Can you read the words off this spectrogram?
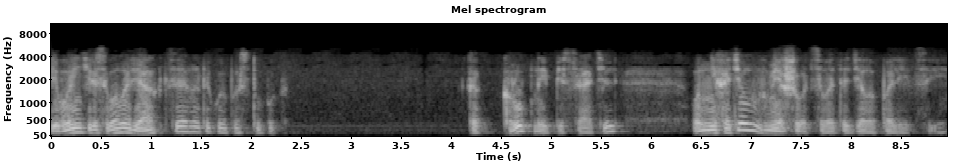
его интересовала реакция на такой поступок. Как крупный писатель, он не хотел вмешиваться в это дело полиции.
